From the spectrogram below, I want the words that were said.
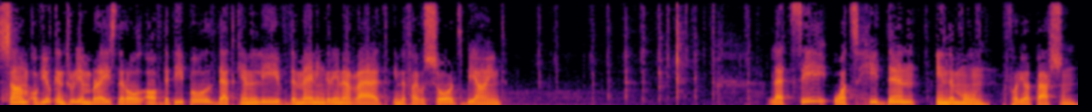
Some of you can truly embrace the role of the people that can leave the man in green and red in the Five of Swords behind. Let's see what's hidden in the moon for your person.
